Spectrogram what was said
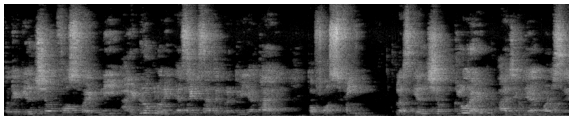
તો કે કેલ્શિયમ ફોસ્ફાઇડની હાઇડ્રોક્લોરિક એસિડ સાથે પ્રક્રિયા થાય તો ફોસ્ફીન પ્લસ કેલ્શિયમ ક્લોરાઇડ આ જગ્યાએ મળશે.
